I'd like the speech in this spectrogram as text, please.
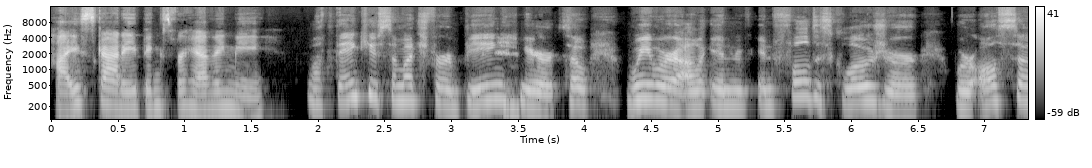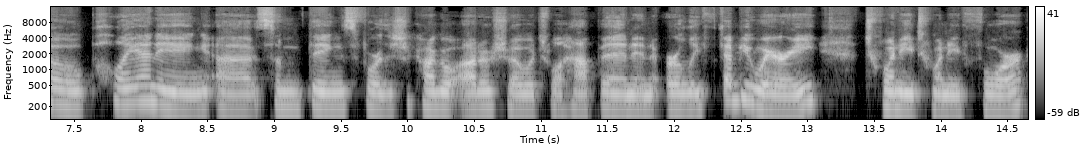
Hi, Scotty. Thanks for having me. Well, thank you so much for being here. So we were in in full disclosure. We're also planning uh, some things for the Chicago Auto Show, which will happen in early February, 2024,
